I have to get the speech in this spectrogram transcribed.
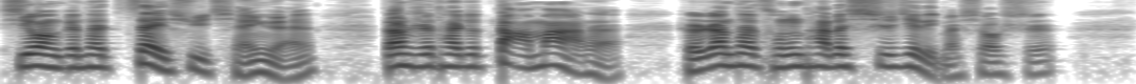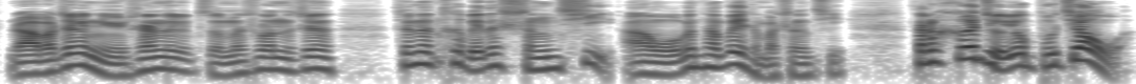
希望跟她再续前缘。当时她就大骂他，说让他从她的世界里面消失。知道吧？这个女生这怎么说呢？真真的特别的生气啊！我问她为什么生气，她说喝酒又不叫我，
